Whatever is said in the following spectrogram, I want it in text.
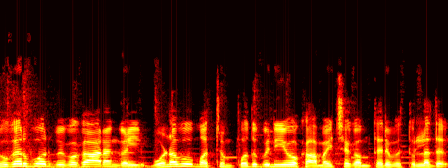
நுகர்வோர் விவகாரங்கள் உணவு மற்றும் பொது விநியோக அமைச்சகம் தெரிவித்துள்ளது.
